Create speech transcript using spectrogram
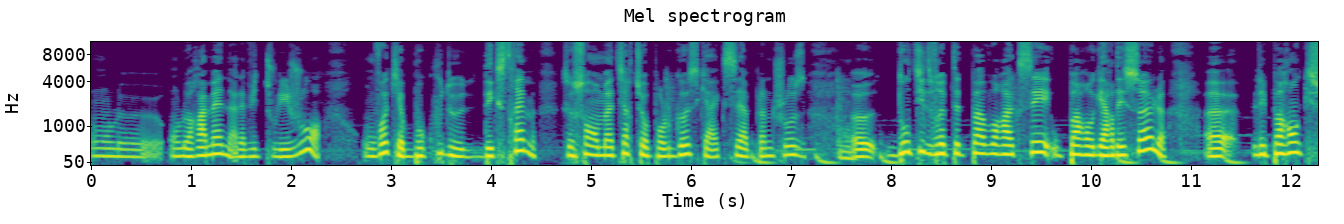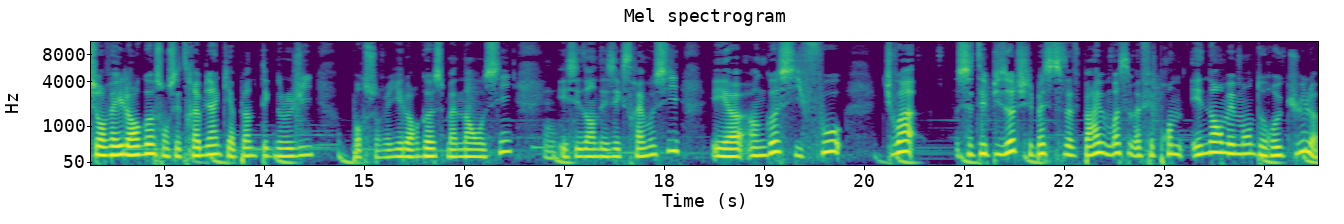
on, le, on le ramène à la vie de tous les jours, on voit qu'il y a beaucoup de- d'extrêmes, que ce soit en matière, tu vois, pour le gosse qui a accès à plein de choses euh, dont il devrait peut-être pas avoir accès ou pas regarder seul. Euh, les parents qui surveillent leurs gosses, on sait très bien qu'il y a plein de technologies pour surveiller leurs gosses maintenant aussi, et c'est dans des extrêmes aussi. Et euh, un gosse, il faut, tu vois, cet épisode, je sais pas si ça fait pareil, mais moi, ça m'a fait prendre énormément de recul.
